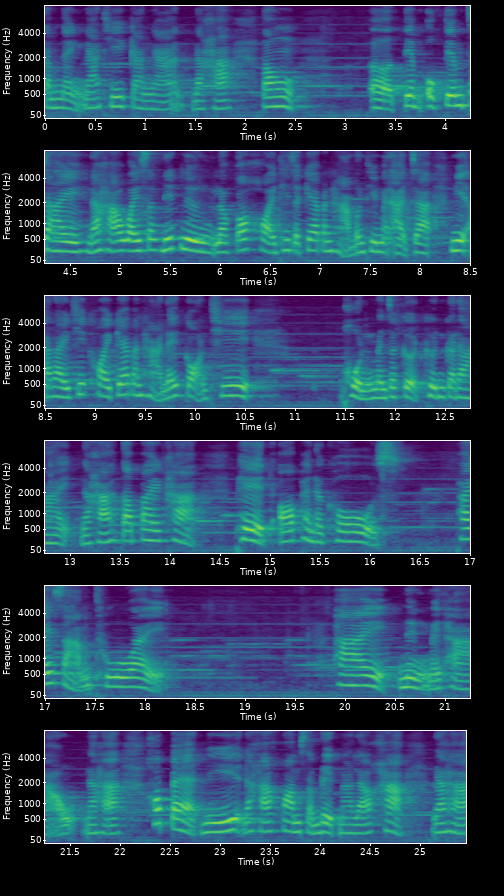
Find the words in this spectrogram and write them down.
ตำแหน่งหน้าที่การงานนะคะ ต้องเอ่อเตรียมอกเตรียมใจนะคะไว้สักนิดนึง แล้วก็คอยที่จะแก้ปัญหาบางทีมันอาจจะมีอะไรที่คอยแก้ปัญหาได้ก่อนที่ผลมันจะเกิดขึ้นก็ได้นะคะ ต่อไปค่ะ Page of Pentacles ไพ่สามถ้วย ไพ่หนึ่งไม้เท้านะคะ ข้อ 8 นี้นะคะความสำเร็จมาแล้วค่ะนะคะ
